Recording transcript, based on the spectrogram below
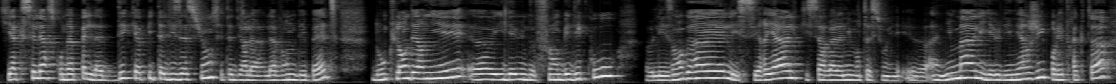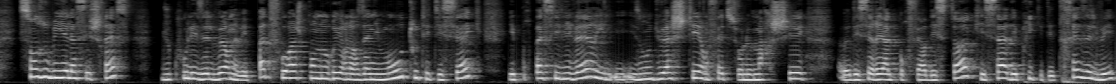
qui accélèrent ce qu'on appelle la décapitalisation, c'est-à-dire la, vente des bêtes. Donc l'an dernier, euh, il y a eu une flambée des coûts, euh, les engrais, les céréales qui servent à l'alimentation euh, animale, il y a eu l'énergie pour les tracteurs, sans oublier la sécheresse. Du coup, les éleveurs n'avaient pas de fourrage pour nourrir leurs animaux, tout était sec. Et pour passer l'hiver, ils, ont dû acheter en fait sur le marché euh, des céréales pour faire des stocks, et ça à des prix qui étaient très élevés.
